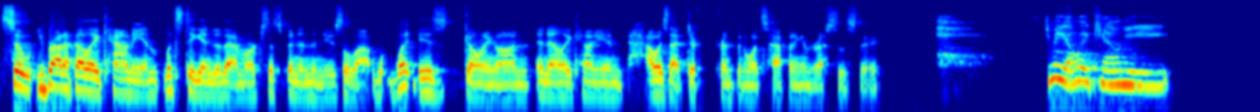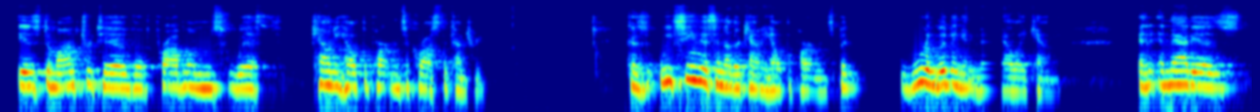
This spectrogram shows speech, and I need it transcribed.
So you brought up LA County, and let's dig into that more because it's been in the news a lot. What is going on in LA County, and how is that different than what's happening in the rest of the state? To me, LA County is demonstrative of problems with county health departments across the country. Because we've seen this in other county health departments, but we're living it in LA County. And, and that is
